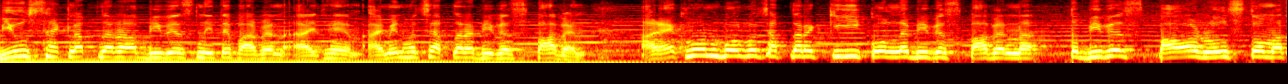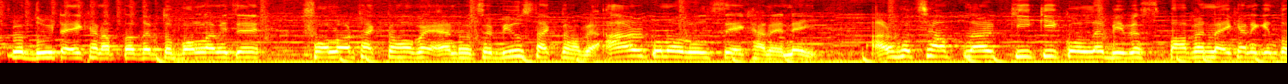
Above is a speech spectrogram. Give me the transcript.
ভিউজ থাকলে আপনারা ভিভেস নিতে পারবেন। আই থিঙ্ক আই মিন হচ্ছে আপনারা ভিভেস পাবেন। আর এখন বলব যে আপনারা কি করলে ভিভেস পাবেন না। তো ভিভেস পাওয়ার রুলস তো মাত্র দুইটা। এখানে আপনাদের তো বললামই যে ফলোয়ার থাকতে হবে অ্যান্ড হচ্ছে ভিউজ থাকতে হবে। আর কোনো রুলস এখানে নেই। আর হচ্ছে আপনার কি কি করলে ভিভেস পাবেন না, এখানে কিন্তু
